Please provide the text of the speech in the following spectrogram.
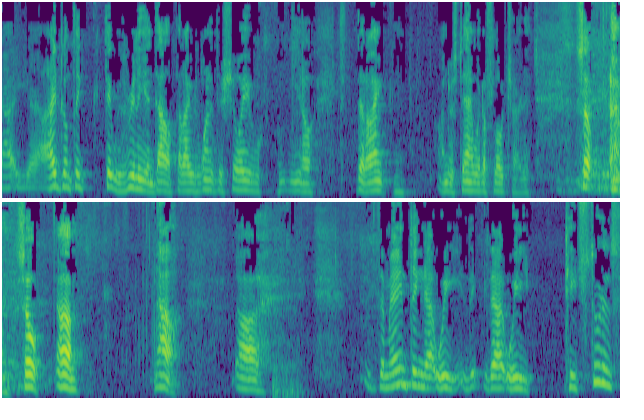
I I don't think it was really in doubt, but I wanted to show you, you know, that I understand what a flow chart is. So, so um, now, uh, the main thing that we, that we teach students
